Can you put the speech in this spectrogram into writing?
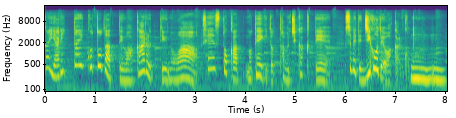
がやりたいことだって分かるっていうのはセンスとかの定義と多分近くて全て事後で分かること、うんうん、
